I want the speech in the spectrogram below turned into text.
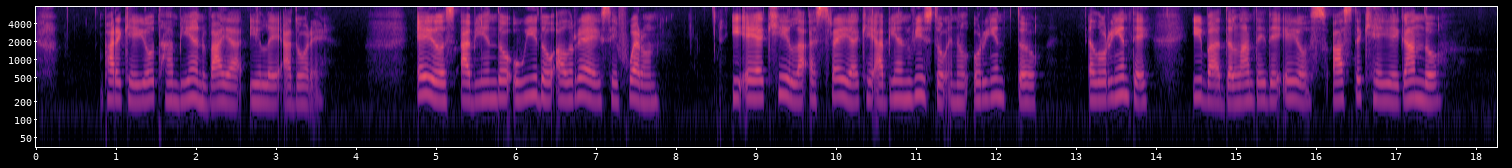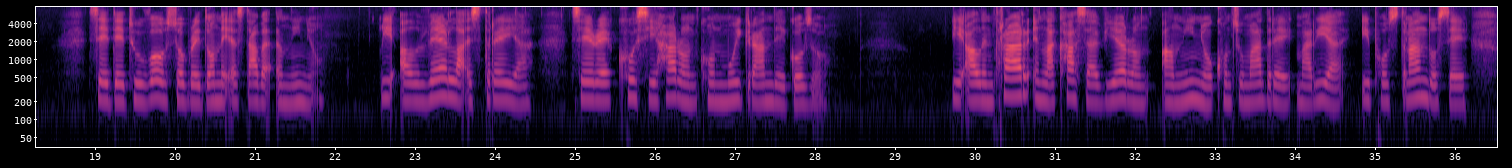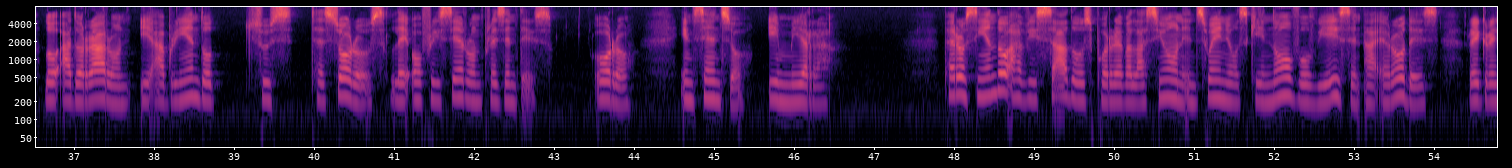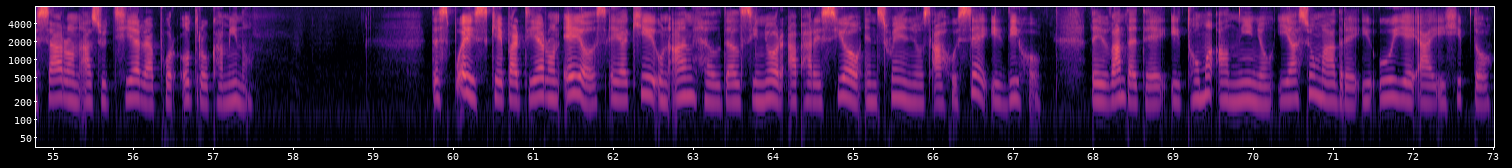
para que yo también vaya y le adore. Ellos, habiendo oído al rey, se fueron y he aquí la estrella que habían visto en el oriente, el oriente iba delante de ellos hasta que llegando se detuvo sobre donde estaba el niño. Y al ver la estrella se regocijaron con muy grande gozo. Y al entrar en la casa vieron al niño con su madre María y postrándose lo adoraron y abriendo sus tesoros le ofrecieron presentes, oro, incenso y mirra. Pero siendo avisados por revelación en sueños que no volviesen a Herodes, regresaron a su tierra por otro camino. Después que partieron ellos, he aquí un ángel del Señor apareció en sueños a José y dijo, Levántate y toma al niño y a su madre y huye a Egipto,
